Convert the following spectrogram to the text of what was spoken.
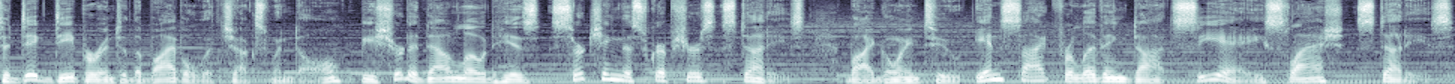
To dig deeper into the Bible with Chuck Swindoll, be sure to download his Searching the Scriptures studies by going to insightforliving.ca/studies.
